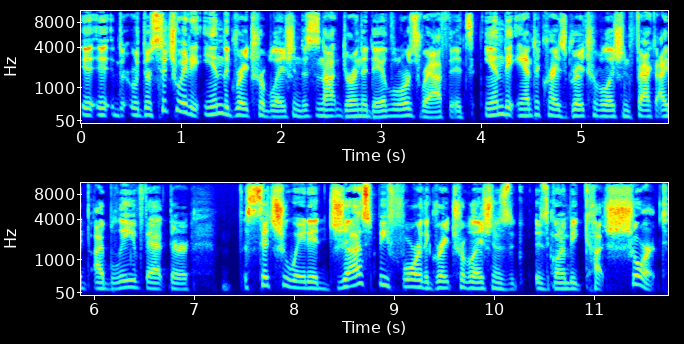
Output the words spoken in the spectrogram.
they're situated in the great tribulation. This is not during the day of the lord's wrath. It's in the antichrist great tribulation. In fact i, I believe that they're situated just before the great tribulation is, is going to be cut short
